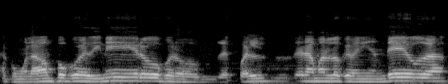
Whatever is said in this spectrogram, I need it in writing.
Acumulaba un poco de dinero, pero después era más lo que venía en deuda.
